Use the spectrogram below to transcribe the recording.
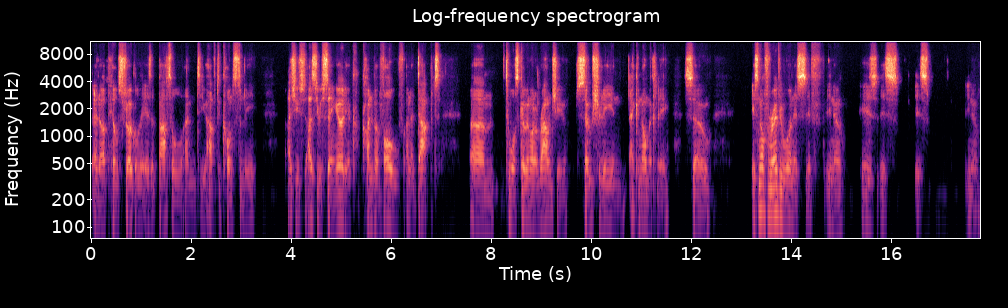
an uphill struggle. It is a battle, and you have to constantly, as you as you were saying earlier, kind of evolve and adapt um, to what's going on around you socially and economically. So it's not for everyone. It's if you know, it is it's it's you know,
